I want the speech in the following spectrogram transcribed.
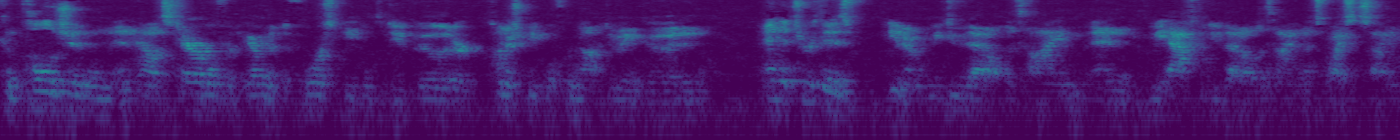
compulsion and how it's terrible for the government to force people to do good or punish people for not doing good. And, and the truth is, you know, we do that all the time, and we have to do that all the time. That's why society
